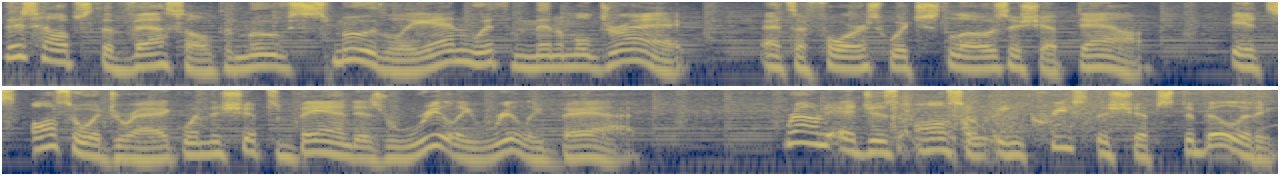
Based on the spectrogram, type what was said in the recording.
This helps the vessel to move smoothly and with minimal drag. That's a force which slows a ship down. It's also a drag when the ship's band is really, really bad. Round edges also increase the ship's stability,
